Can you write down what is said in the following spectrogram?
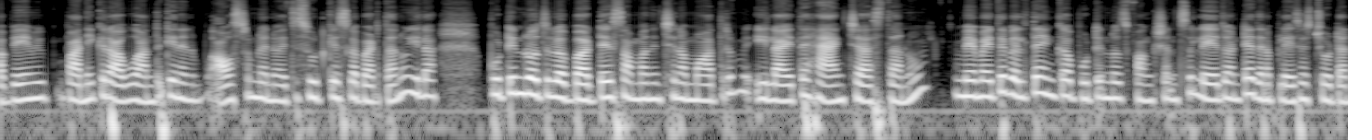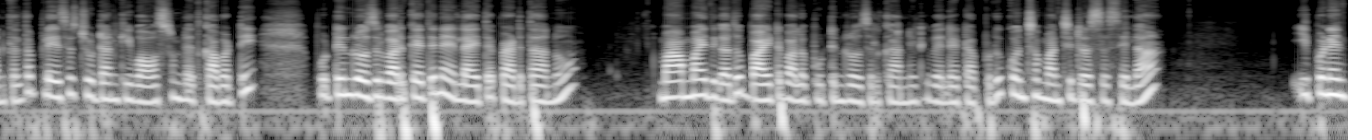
అవేమి పనికి రావు. అందుకే నేను అవసరం నేను అయితే సూట్ కేసులో పెడతాను. ఇలా పుట్టినరోజుల బర్త్డే సంబంధించిన మాత్రం ఇలా అయితే హ్యాంగ్ చేస్తాను. మేమైతే వెళ్తే ఇంకా పుట్టినరోజు ఫంక్షన్స్ లేదు అంటే ఏదైనా ప్లేసెస్ చూడడానికి వెళ్తే ప్లేసెస్ చూడడానికి ఇవి అవసరం లేదు కాబట్టి పుట్టినరోజుల వరకు అయితే నేను ఇలా అయితే పెడతాను. మా అమ్మాయిది కాదు బయట వాళ్ళ పుట్టినరోజులు అన్నిటికి వెళ్ళేటప్పుడు కొంచెం మంచి డ్రెస్సెస్ ఇలా. ఇప్పుడు నేను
